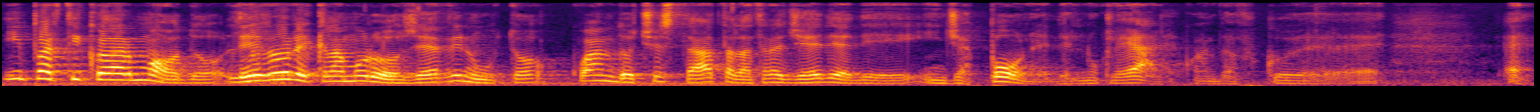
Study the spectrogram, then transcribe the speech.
In particolar modo l'errore clamoroso è avvenuto quando c'è stata la tragedia di, in Giappone del nucleare, quando eh, eh,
